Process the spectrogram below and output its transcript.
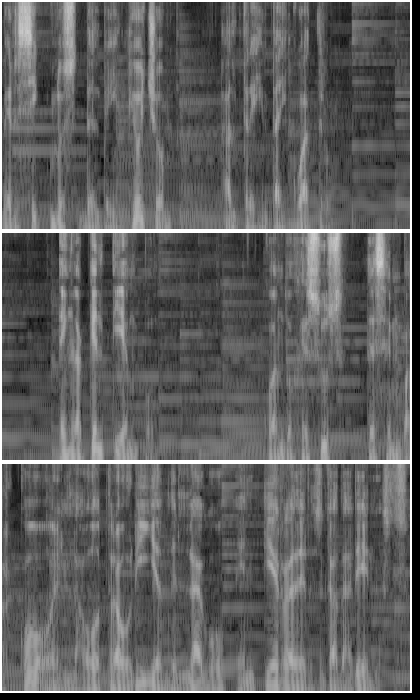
versículos del 28 al 34. En aquel tiempo, cuando Jesús desembarcó en la otra orilla del lago en tierra de los Gadarenos,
